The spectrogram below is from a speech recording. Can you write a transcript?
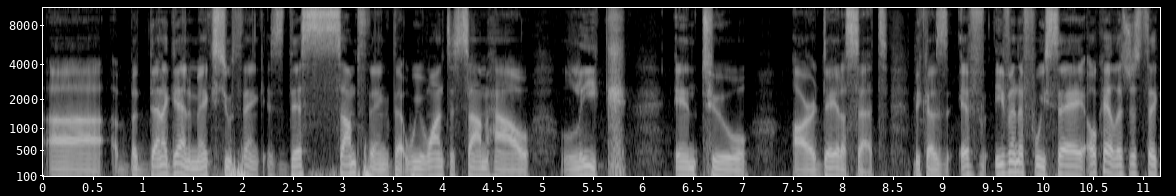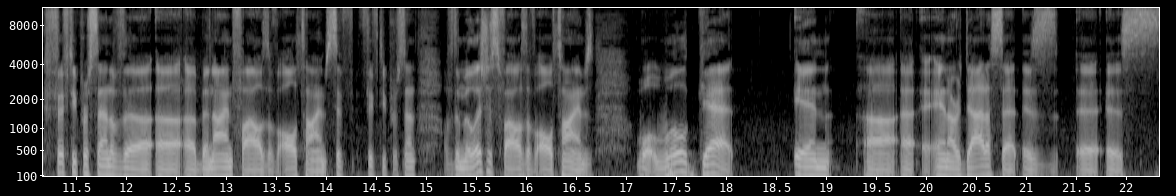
Uh, but then again, it makes you think: Is this something that we want to somehow leak into our data set? Because if even if we say, okay, let's just take 50% of the uh, uh, benign files of all times, 50% of the malicious files of all times, what we'll get in uh, uh, in our data set is uh, is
